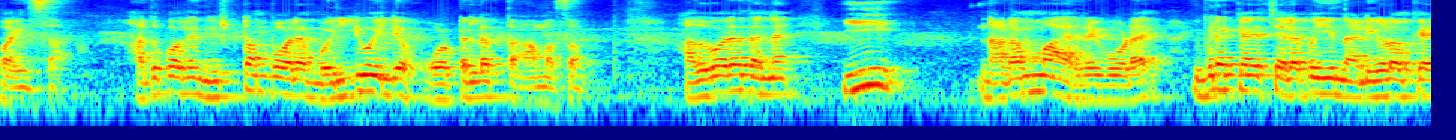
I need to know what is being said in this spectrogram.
പൈസ. അതുപോലെ തന്നെ ഇഷ്ടം പോലെ വലിയ വലിയ ഹോട്ടലിലെ താമസം. അതുപോലെ തന്നെ ഈ നടന്മാരുടെ കൂടെ ഇവരൊക്കെ ചിലപ്പോൾ ഈ നടികളൊക്കെ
